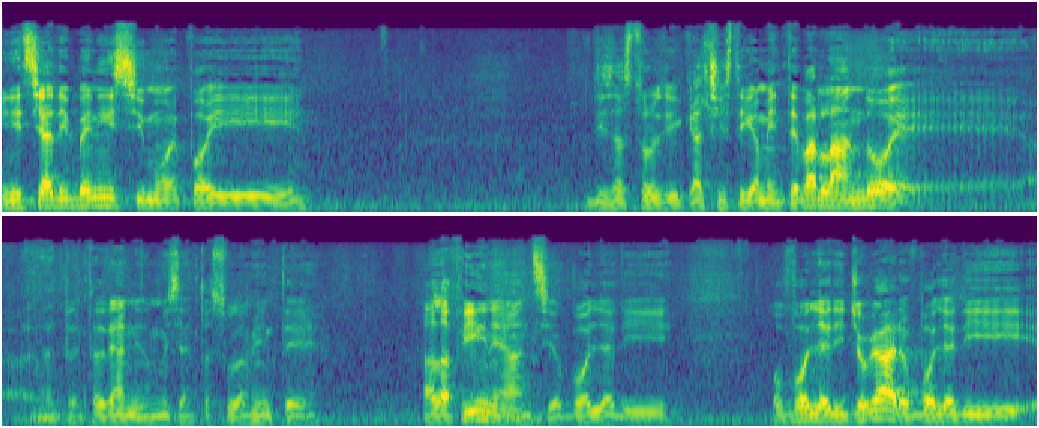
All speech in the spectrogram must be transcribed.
iniziati benissimo e poi disastrosi calcisticamente parlando e a 33 anni non mi sento assolutamente alla fine, anzi ho voglia di, ho voglia di giocare, ho voglia di,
